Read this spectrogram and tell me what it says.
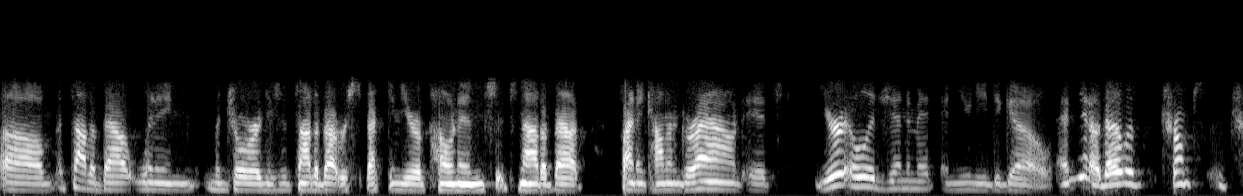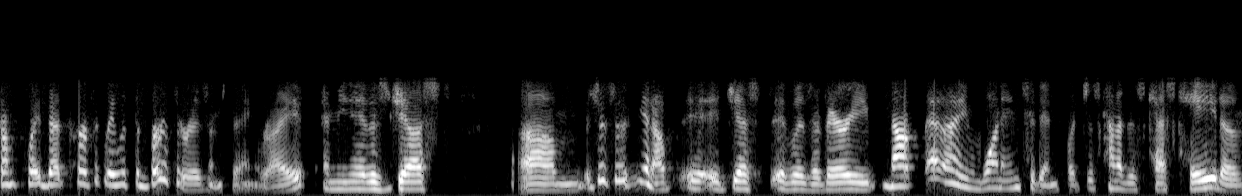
um, it's not about winning majorities. It's not about respecting your opponents. It's not about finding common ground. It's you're illegitimate and you need to go. And you know that was Trump's Trump played that perfectly with the birtherism thing, right? I mean, it was just um, it's just a, you know it, it just it was a very not not even one incident, but just kind of this cascade of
